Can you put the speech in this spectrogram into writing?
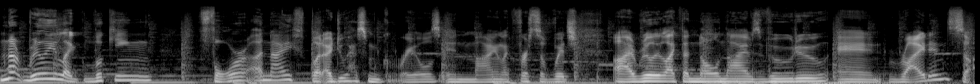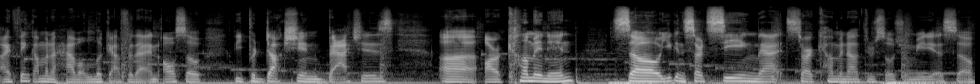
I'm not really like looking for a knife, but I do have some grails in mind. Like first of which, uh, I really like the Null Knives Voodoo and Raiden, so I think I'm gonna have a look out for that. And also the production batches uh, are coming in, so you can start seeing that start coming out through social media. So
